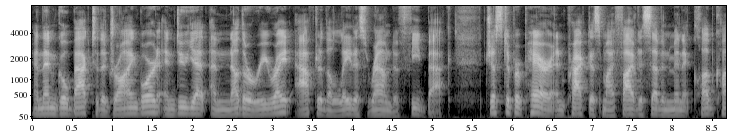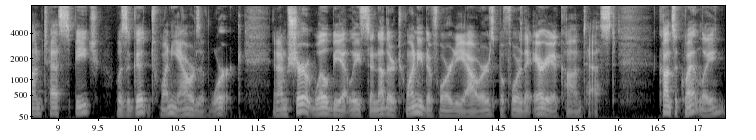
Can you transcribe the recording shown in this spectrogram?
and then go back to the drawing board and do yet another rewrite after the latest round of feedback. Just to prepare and practice my 5 to 7 minute club contest speech was a good 20 hours of work, and I'm sure it will be at least another 20 to 40 hours before the area contest. Consequently,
